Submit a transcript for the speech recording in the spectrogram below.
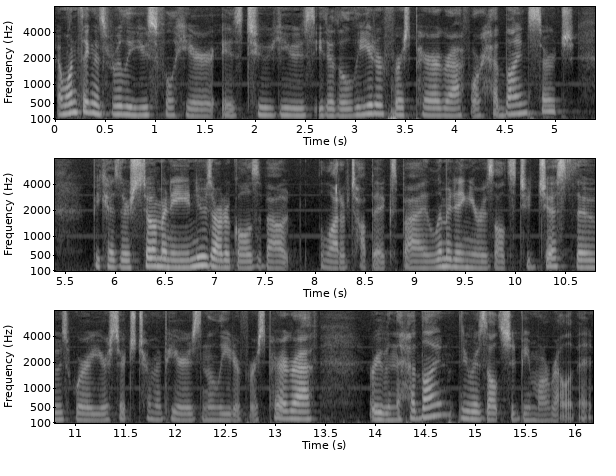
And one thing that's really useful here is to use either the lead or first paragraph or headline search because there's so many news articles about a lot of topics by limiting your results to just those where your search term appears in the lead or first paragraph or even the headline, your results should be more relevant.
